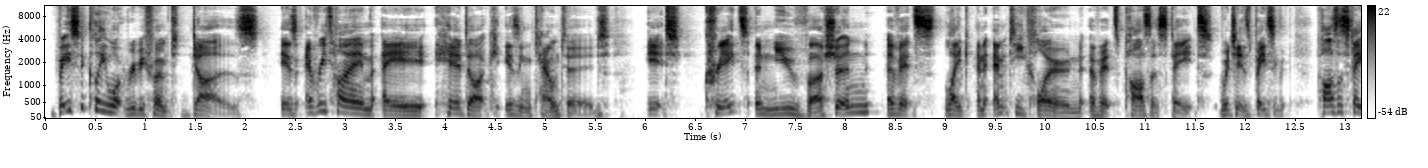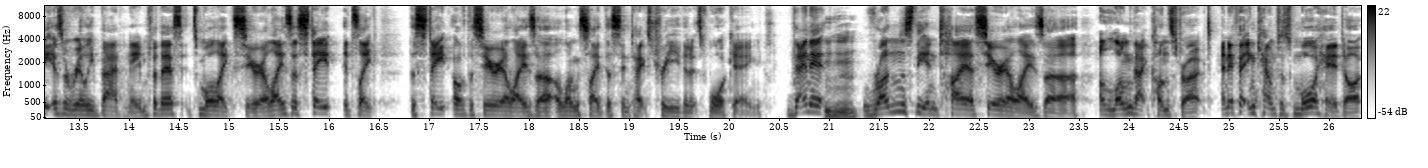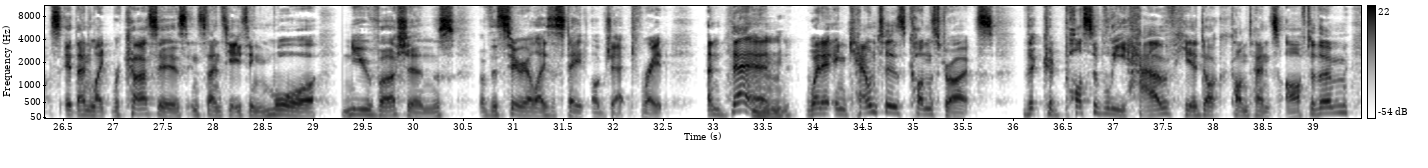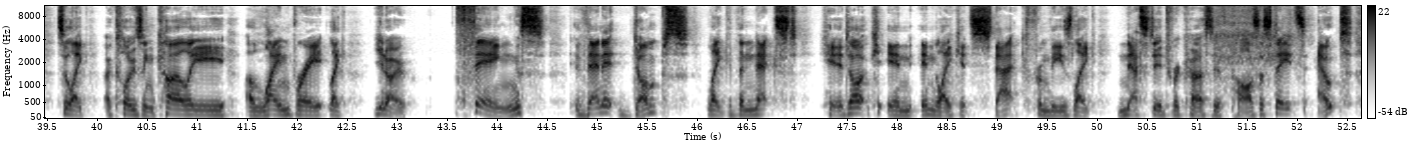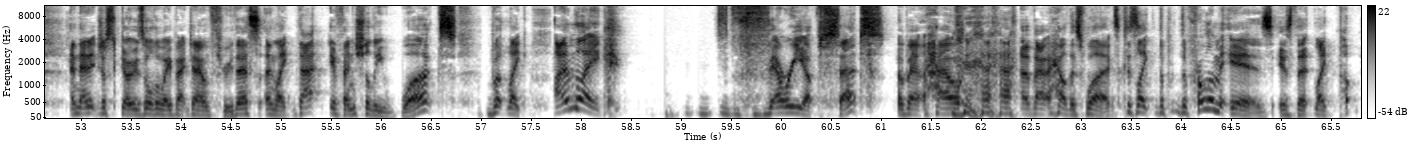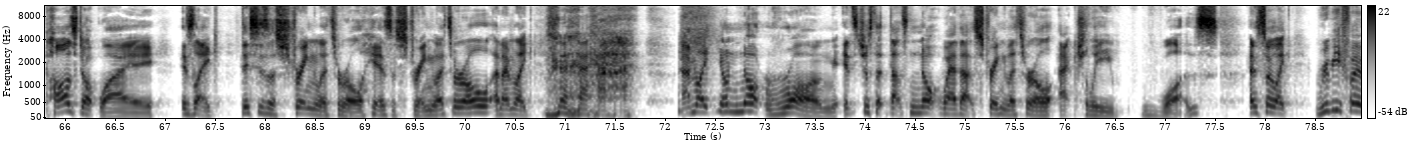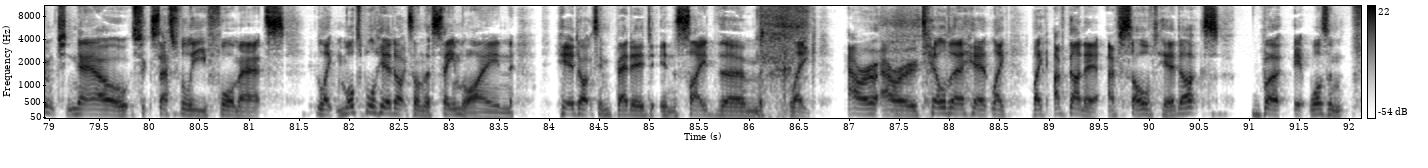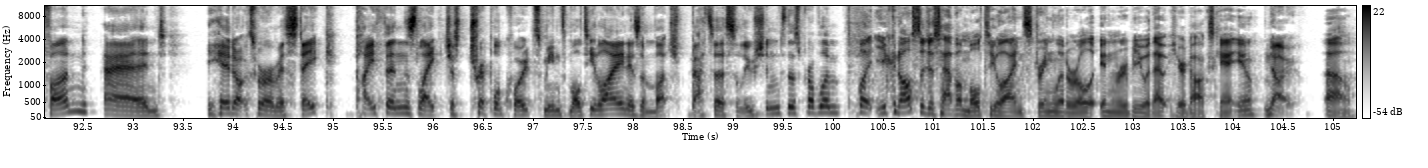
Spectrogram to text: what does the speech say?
basically what Rubyfmt does is every time a here doc is encountered, it creates a new version of its like an empty clone of its parser state, which is basically parser state is a really bad name for this. It's more like serializer state. It's like the state of the serializer alongside the syntax tree that it's walking. Then it mm-hmm. runs the entire serializer along that construct, and if it encounters more here docs, it then like recurses, instantiating more new versions of the serializer state object, right? And then mm-hmm. when it encounters constructs that could possibly have here doc contents after them, so like a closing curly, a line break, like, you know, things, then it dumps like the next here doc in in like its stack from these like nested recursive parser states out. And then it just goes all the way back down through this. And like that eventually works. But like i'm like very upset about how about how this works because like the the problem is is that like p- parse.y is like this is a string literal here's a string literal and i'm like I'm like, you're not wrong. It's just that that's not where that string literal actually was. And so, like, Rubyfmt now successfully formats like multiple here docs on the same line, here docs embedded inside them, like arrow, arrow, tilde hit Like, like I've done it. I've solved here docs, but it wasn't fun, and here docs were a mistake. Python's like just triple quotes means multi-line is a much better solution to this problem. But you can also just have a multi-line string literal in Ruby without here docs, can't you? No, Oh.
